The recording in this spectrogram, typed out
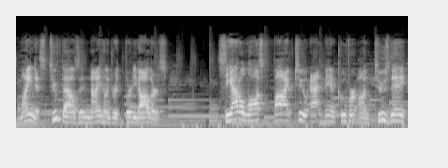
minus $2,930. Seattle lost 5 2 at Vancouver on Tuesday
